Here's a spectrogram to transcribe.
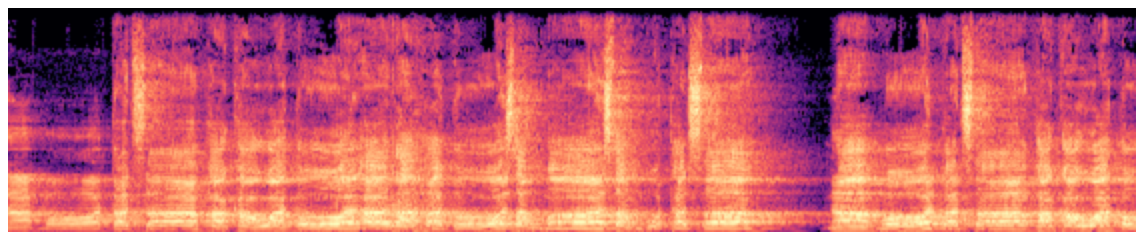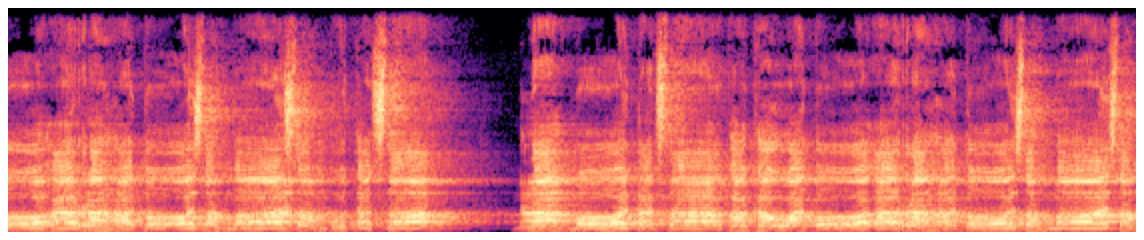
นะโมตัสสะภะคะวะโต อะระหะโต สัมมาสัมพุทธัสสะนะโมตัสสะภะคะวะโต อะระหะโต สัมมาสัมพุทธัสสะนะโมตัสสะภะคะวะโต อะระหะโต สัมมาสัม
